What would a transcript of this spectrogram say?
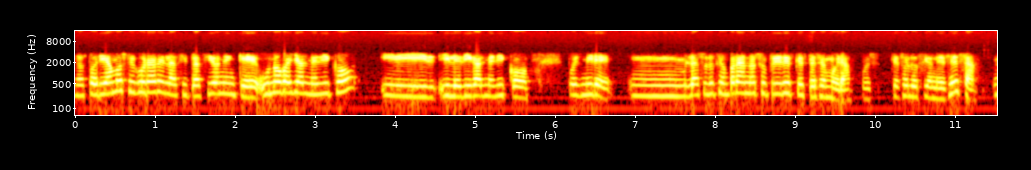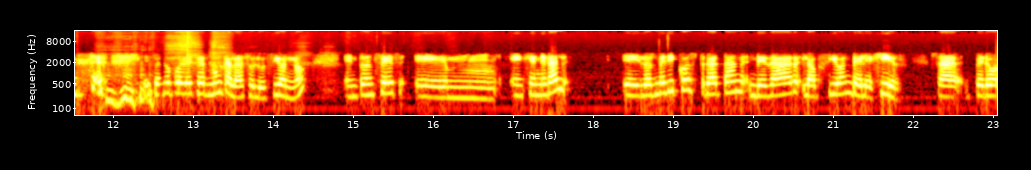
nos podríamos figurar en la situación en que uno vaya al médico y, le diga al médico, pues mire, mm, la solución para no sufrir es que usted se muera. Pues, ¿qué solución es esa? Esa no puede ser nunca la solución, ¿no? Entonces, eh, en general, eh, los médicos tratan de dar la opción de elegir, o sea, pero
